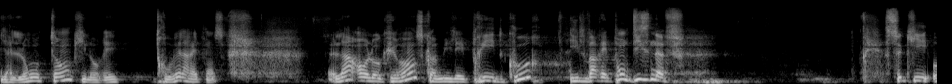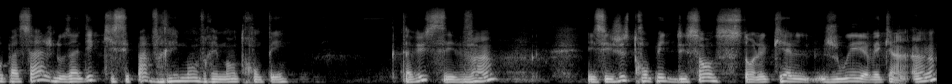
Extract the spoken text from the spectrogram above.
il y a longtemps qu'il aurait trouvé la réponse. Là, en l'occurrence, comme il est pris de court, il va répondre 19. Ce qui, au passage, nous indique qu'il ne s'est pas vraiment, vraiment trompé. T'as vu, c'est 20 et c'est juste trompé du sens dans lequel jouer avec un 1.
